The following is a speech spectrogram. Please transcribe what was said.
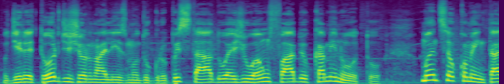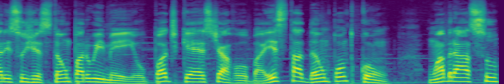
O diretor de jornalismo do Grupo Estado é João Fábio Caminoto. Mande seu comentário e sugestão para o e-mail podcast@estadão.com. Um abraço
